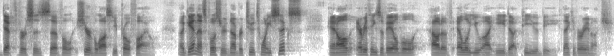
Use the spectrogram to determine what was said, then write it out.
depth versus uh, shear velocity profile. Again, that's poster number 226, and all everything's available out of louie.pub. Thank you very much.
